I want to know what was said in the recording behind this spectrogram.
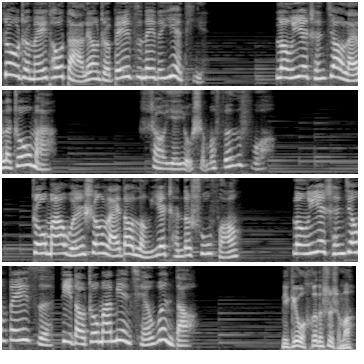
皱着眉头打量着杯子内的液体。冷夜晨叫来了周妈：“少爷有什么吩咐？”周妈闻声来到冷夜晨的书房，冷夜晨将杯子递到周妈面前，问道：“你给我喝的是什么？”“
